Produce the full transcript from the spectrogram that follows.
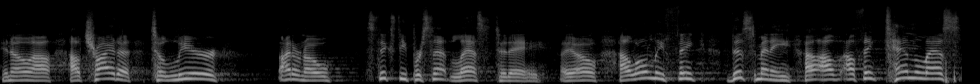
You know, I'll, I'll try to, to leer, I don't know, 60% less today. You know, I'll only think this many, I'll, I'll think 10 less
